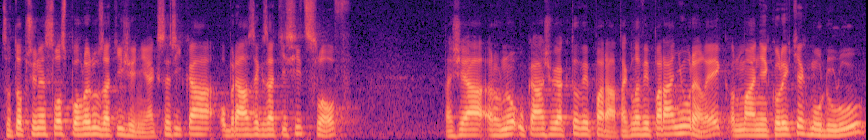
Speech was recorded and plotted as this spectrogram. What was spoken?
Co to přineslo z pohledu zatížení? Jak se říká obrázek za tisíc slov? Takže já rovnou ukážu, jak to vypadá. Takhle vypadá New Relic, on má několik těch modulů.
